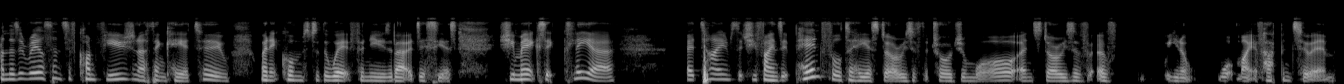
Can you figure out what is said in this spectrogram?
And there's a real sense of confusion, I think, here too, when it comes to the wait for news about Odysseus. She makes it clear at times that she finds it painful to hear stories of the Trojan War and stories of, of you know, what might have happened to him.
